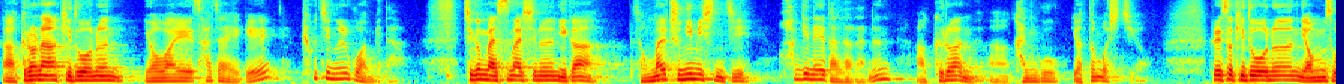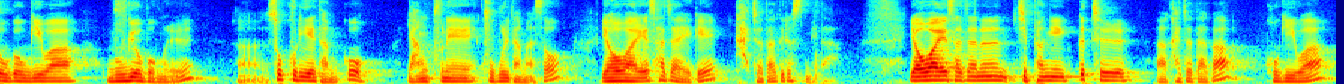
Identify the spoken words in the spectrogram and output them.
아, 그러나 기도원은 여호와의 사자에게 표징을 구합니다. 지금 말씀하시는 이가 정말 주님이신지 확인해 달라라는 아, 그러한 아, 간구였던 것이지요. 그래서 기도원은 염소고기와 무교봉을 아, 소쿠리에 담고 양푼에 국을 담아서 여호와의 사자에게 가져다 드렸습니다. 여호와의 사자는 지팡이 끝을 가져다가 고기와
